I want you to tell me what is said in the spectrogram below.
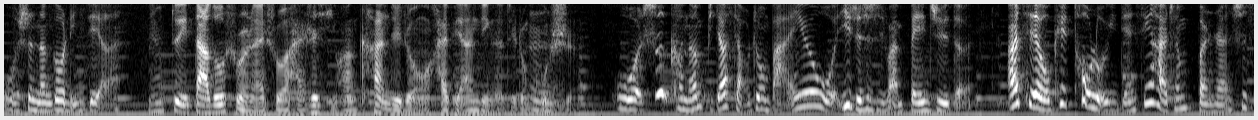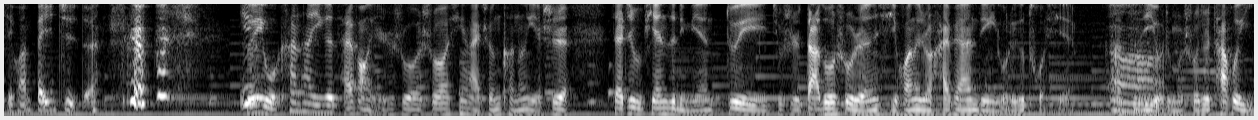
我是能够理解了。因为对大多数人来说，还是喜欢看这种 happy ending 的这种故事。我是可能比较小众吧，因为我一直是喜欢悲剧的，而且我可以透露一点，新海诚本人是喜欢悲剧的。所以我看他一个采访也是说，说新海诚可能也是在这部片子里面对就是大多数人喜欢的这种 happy ending 有了一个妥协。他自己有这么说，就是他会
